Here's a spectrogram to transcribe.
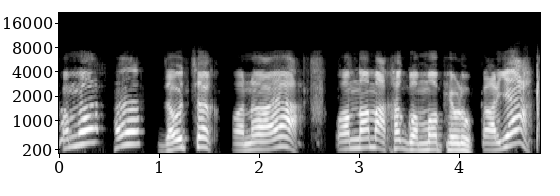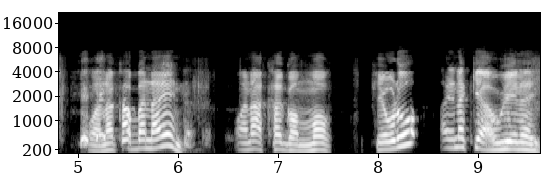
ગમો હા? જવું જ છે અને આયા આમ નામ આખા ગામમાં ફેવડું. કાળિયા ઓને ખબર નહીં ને? અને આખા ગામમાં ફેવડું અને એને કહેવું એ નહીં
